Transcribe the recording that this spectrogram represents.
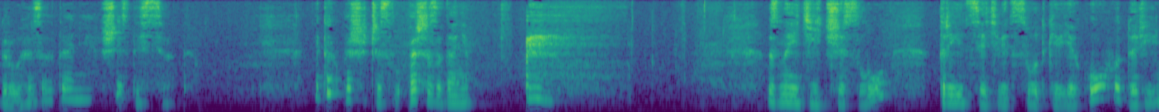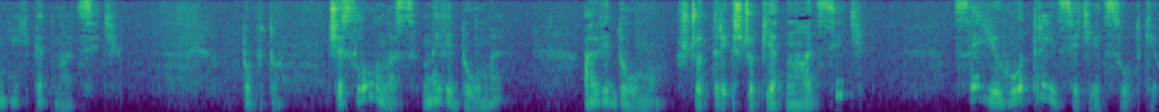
Друге завдання 60. І так, перше число. Перше завдання. Знайдіть число, 30% якого дорівнюють 15. Тобто, число у нас невідоме, а відомо, що 15 це його 30%.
